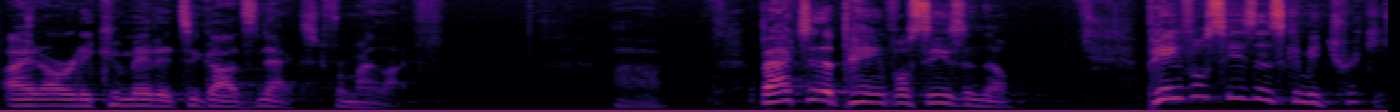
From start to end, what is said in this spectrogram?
I had already committed to God's next for my life. Back to the painful season, though. Painful seasons can be tricky.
